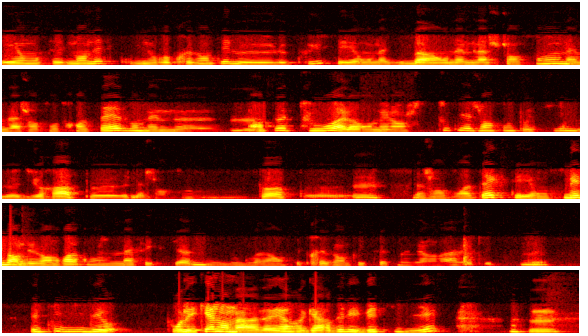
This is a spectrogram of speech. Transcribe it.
et on s'est demandé ce qui nous représentait le, le plus et on a dit bah on aime la chanson, on aime la chanson française, on aime euh, un peu tout. Alors on mélange toutes les chansons possibles, du rap, euh, de la chanson pop, euh, de la chanson à texte et on se met dans des endroits qu'on affectionne. Donc voilà, on s'est présenté de cette manière-là avec les petites, les petites vidéos pour lesquelles on a d'ailleurs regardé les bêtisiers. Mm.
